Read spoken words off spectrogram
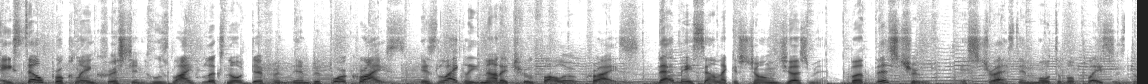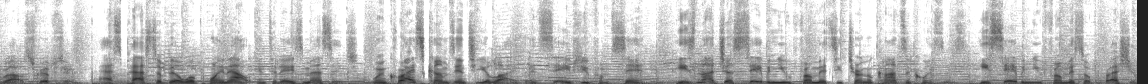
A self proclaimed Christian whose life looks no different than before Christ is likely not a true follower of Christ. That may sound like a strong judgment, but this truth is stressed in multiple places throughout Scripture. As Pastor Bill will point out in today's message, when Christ comes into your life and saves you from sin, He's not just saving you from its eternal consequences, He's saving you from its oppression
